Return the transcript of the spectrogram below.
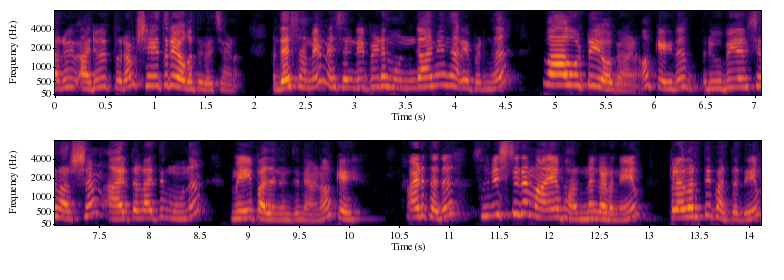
അരു അരുവിപ്പുറം ക്ഷേത്ര യോഗത്തിൽ വെച്ചാണ്. അതേസമയം എസ് എൻ ഡി പിയുടെ മുൻഗാമി എന്നറിയപ്പെടുന്നത് വാവൂട്ട് യോഗമാണ് ഓക്കെ. ഇത് രൂപീകരിച്ച വർഷം ആയിരത്തി തൊള്ളായിരത്തി മൂന്ന് മെയ് പതിനഞ്ചിനാണ്. ഓക്കെ. അടുത്തത് സുനിശ്ചിതമായ ഭരണഘടനയും പ്രവൃത്തി പദ്ധതിയും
